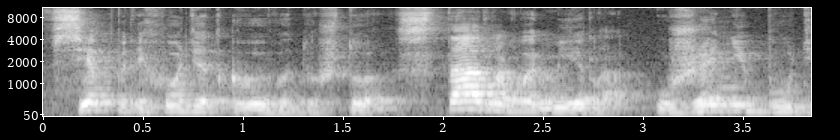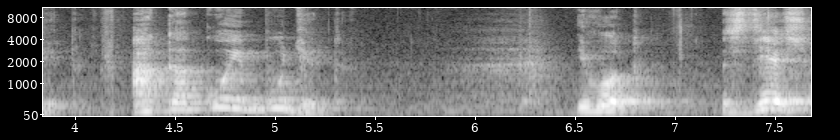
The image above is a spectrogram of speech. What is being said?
все приходят к выводу, что старого мира уже не будет. А какой будет? И вот здесь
